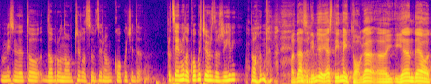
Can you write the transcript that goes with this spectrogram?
Mislim da je to dobro unovčila s obzirom koliko će da procenila koliko će još da živi, pa onda... Pa da, zanimljivo jeste, ima i toga. Uh, jedan deo, uh,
